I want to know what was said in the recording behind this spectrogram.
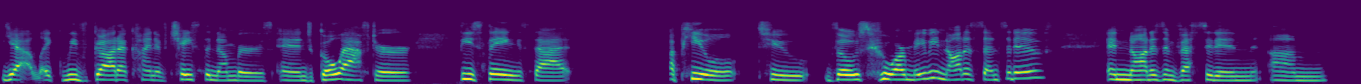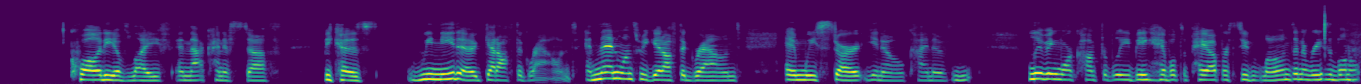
yeah, like we've got to kind of chase the numbers and go after these things that appeal to those who are maybe not as sensitive and not as invested in um, quality of life and that kind of stuff because we need to get off the ground. And then once we get off the ground and we start, you know, kind of living more comfortably, being able to pay off our student loans in a reasonable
